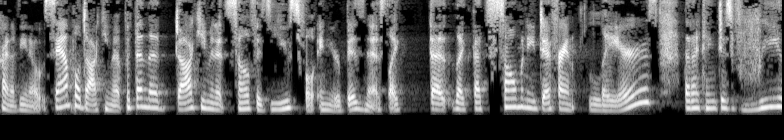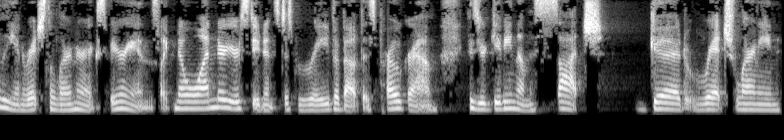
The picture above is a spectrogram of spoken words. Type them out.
kind of, you know, sample document, but then the document itself is useful in your business. Like that like that's so many different layers that I think just really enrich the learner experience. Like no wonder your students just rave about this program because you're giving them such good, rich learning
